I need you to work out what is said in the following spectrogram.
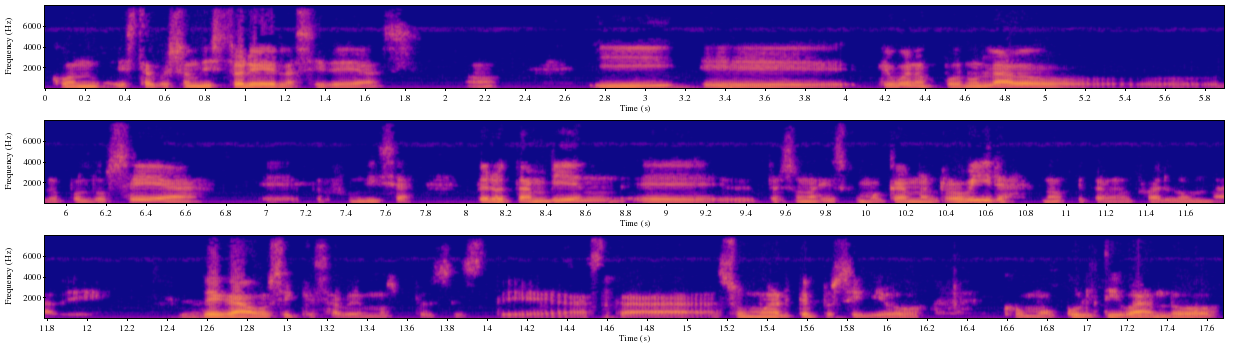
con esta cuestión de historia de las ideas, ¿no? y eh, que bueno, por un lado Leopoldo Sea profundiza, pero también personajes como Carmen Rovira, ¿no? que también fue alumna de, de Gauss y que sabemos pues este hasta su muerte pues siguió como cultivando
